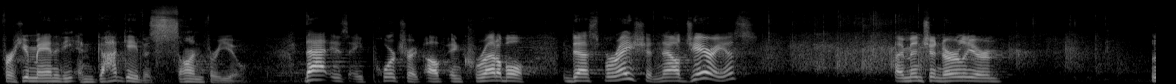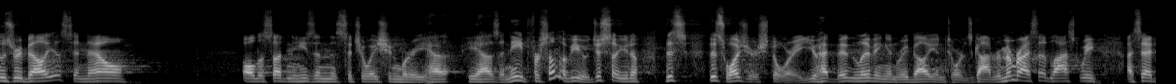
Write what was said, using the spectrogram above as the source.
for humanity, and God gave His Son for you. That is a portrait of incredible desperation. Now, Jairus, I mentioned earlier, was rebellious, and now all of a sudden he's in this situation where he, ha- he has a need. For some of you, just so you know, this, this was your story. You had been living in rebellion towards God. Remember, I said last week, I said,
